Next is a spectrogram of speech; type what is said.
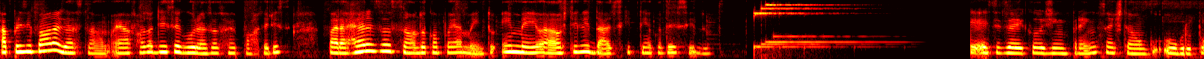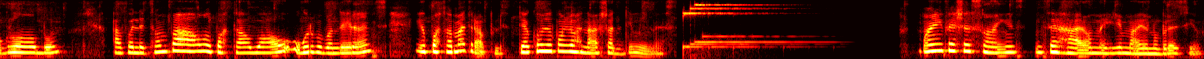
a principal alegação é a falta de segurança aos repórteres para a realização do acompanhamento em meio às hostilidades que têm acontecido. Esses veículos de imprensa estão o Grupo Globo, a Folha de São Paulo, o Portal UOL, o Grupo Bandeirantes e o Portal Metrópolis, de acordo com o jornal Estado de Minas. Manifestações encerraram o mês de maio no Brasil.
